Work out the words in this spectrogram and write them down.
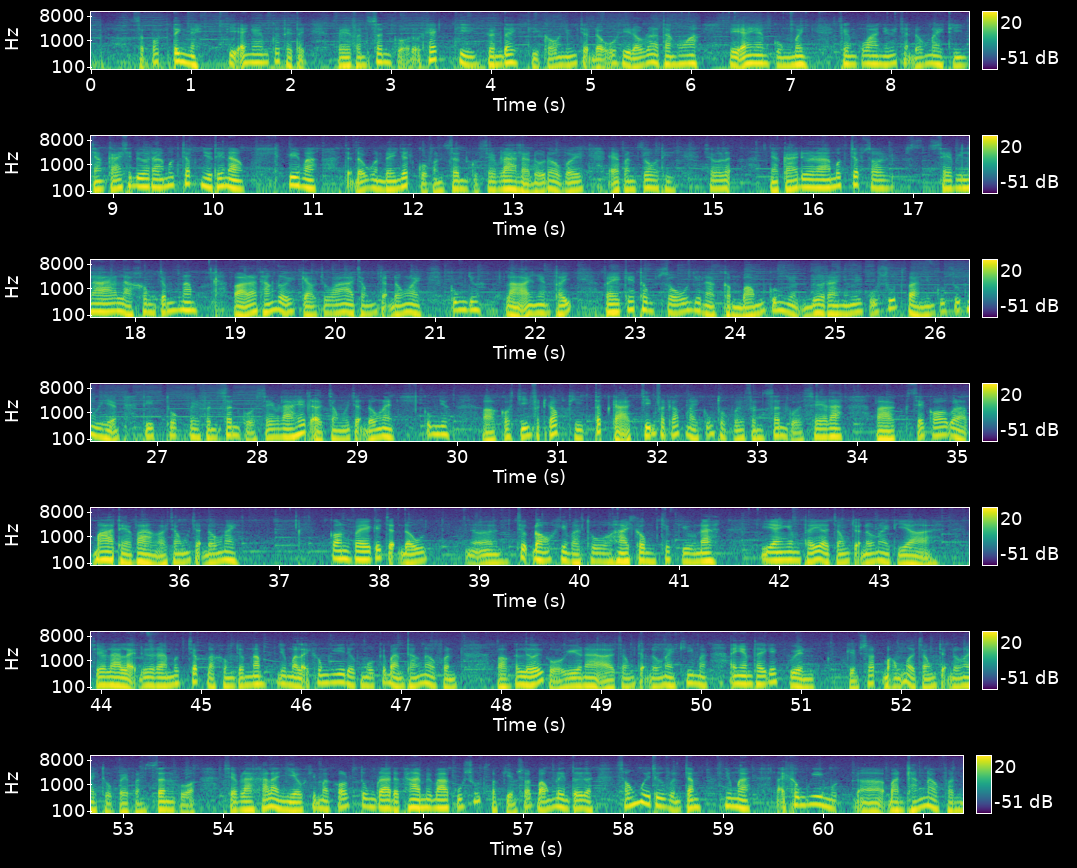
Sporting này. Thì anh em có thể thấy về phần sân của đội khách thì gần đây thì có những trận đấu thi đấu rất là thăng hoa. Thì anh em cùng mình xem qua những cái trận đấu này thì nhà cái sẽ đưa ra mức chấp như thế nào. Khi mà trận đấu gần đây nhất của phần sân của Sevilla là đối đầu với Evanzo thì nhà cái đưa ra mức chấp cho Sevilla là 0.5 và đã thắng được cái kèo châu Á trong trận đấu này. Cũng như là anh em thấy về cái thông số như là cầm bóng cũng như đưa ra những cái cú sút và những cú sút nguy hiểm thì thuộc về phần sân của Sevilla hết ở trong cái trận đấu này. Cũng như uh, có 9 phạt góc thì tất cả 9 phạt góc này cũng thuộc về phần sân của Sevilla và sẽ có là ba thẻ vàng ở trong cái trận đấu này. Còn về cái trận đấu uh, trước đó khi mà thua 2-0 trước Yuna thì anh em thấy ở trong trận đấu này thì uh, Sevilla lại đưa ra mức chấp là 0.5 nhưng mà lại không ghi được một cái bàn thắng nào phần vào cái lưới của Girona ở trong trận đấu này. Khi mà anh em thấy cái quyền kiểm soát bóng ở trong trận đấu này thuộc về phần sân của Sevilla khá là nhiều khi mà có tung ra được 23 cú sút và kiểm soát bóng lên tới là 64% nhưng mà lại không ghi một uh, bàn thắng nào phần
